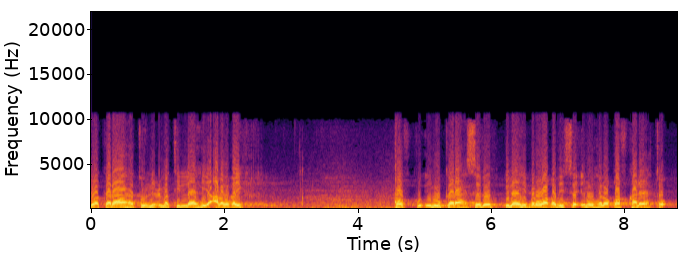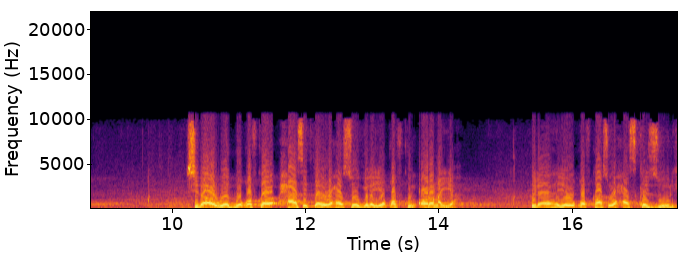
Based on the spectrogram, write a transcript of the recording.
waa karaahatu nicmat illaahi cala alkhayr qofku inuu karaahsado ilaahay barwaaqadiisa inuu helo qof kaleeto. Sidaa awgeed buu qofka xaasidkaahi waxaa soo gelaya qofku odhanaya ilaahayow qofkaas waxaas ka zuuli.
